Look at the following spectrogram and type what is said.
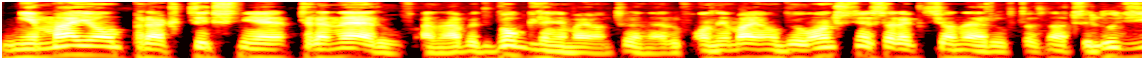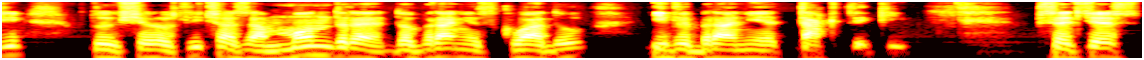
nie mają praktycznie trenerów, a nawet w ogóle nie mają trenerów. One mają wyłącznie selekcjonerów, to znaczy ludzi, których się rozlicza za mądre dobranie składu i wybranie taktyki. Przecież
